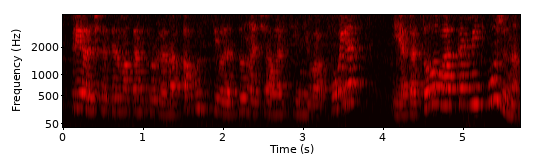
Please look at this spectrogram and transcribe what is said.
Стрелочка термоконтроллера опустилась до начала синего поля. И я готова вас кормить ужином.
